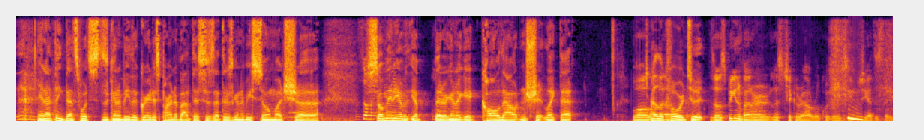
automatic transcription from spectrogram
And I think that's what's going to be the greatest part about this is that there's going to be so much, uh, so many of, yep, that are going to get called out and shit like that. Well, I look uh, forward to it. So speaking about her, let's check her out real quick and see what she got to say.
